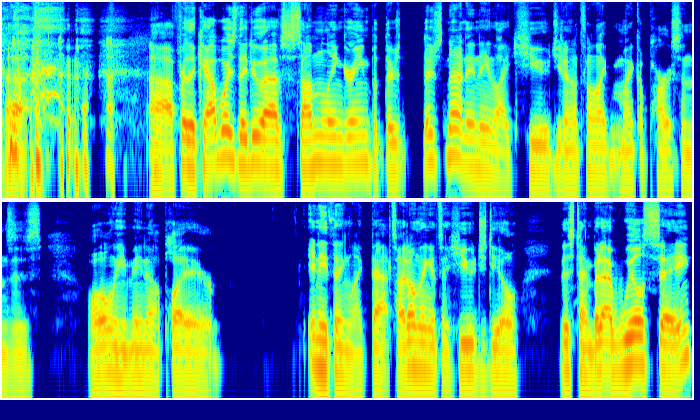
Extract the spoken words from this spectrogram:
Uh, uh, for the Cowboys, they do have some lingering, but there's there's not any like huge. You know, it's not like Micah Parsons is oh, he may not play or anything like that. So I don't think it's a huge deal this time. But I will say,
